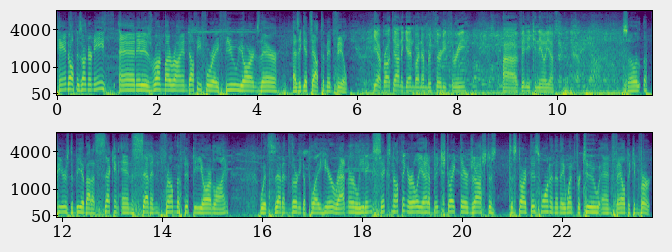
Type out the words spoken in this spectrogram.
Handoff is underneath, and it is run by Ryan Duffy for a few yards there as he gets out to midfield. Yeah, brought down again by number 33, uh, Vinny Canelia. So it appears to be about a second and seven from the 50 yard line with 7.30 to play here. Radnor leading 6 0 early. Had a big strike there, Josh, to, to start this one, and then they went for two and failed to convert.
